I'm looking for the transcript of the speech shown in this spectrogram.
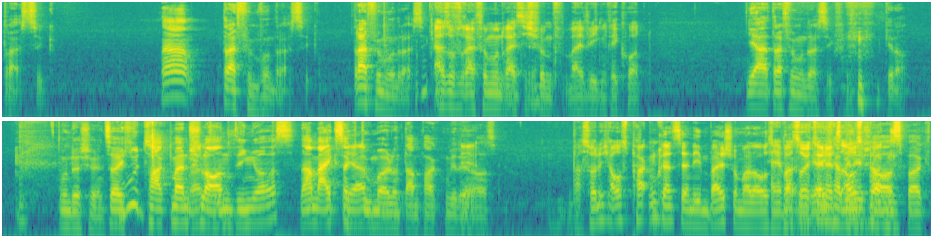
30. Na, 3,35. 3,35. Also 335,5, weil wegen Rekord. Ja, 3,35,5, genau. Wunderschön. So, ich Gut. pack Warte. schlauen Ding aus. Na, Mike, sag Ja. du mal und dann packen wir den Ja. aus. Was soll ich Du auspacken? kannst ja nebenbei schon mal auspacken. was soll ich denn ich jetzt habe ihn eh schon auspackt.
